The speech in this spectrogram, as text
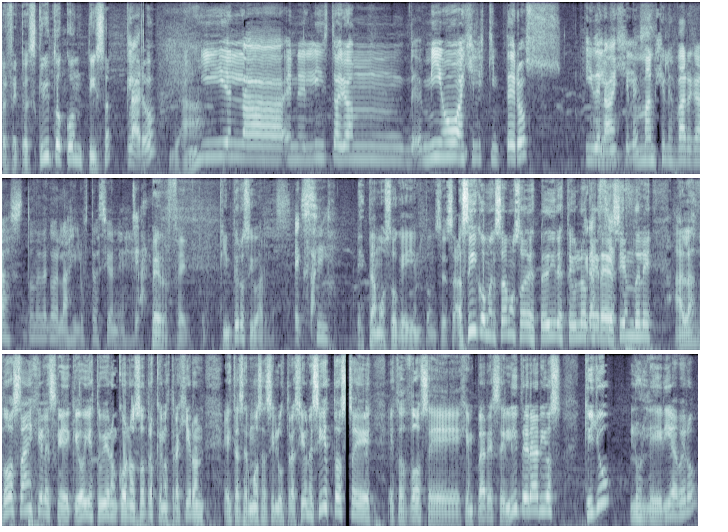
Perfecto, escrito con tiza. claro. Ya. Y en la en el Instagram de- mío, Ángeles Quinteros y de la Ángeles. Ángeles Vargas, donde tengo las ilustraciones. Claro, Perfecto. Quinteros y Vargas. exacto. Sí. Estamos ok entonces. Así comenzamos a despedir este Gracias. agradeciéndole a las dos ángeles que, que hoy estuvieron con nosotros, que nos trajeron estas hermosas ilustraciones y estos, eh, estos dos eh, ejemplares eh, literarios que yo los leería, pero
